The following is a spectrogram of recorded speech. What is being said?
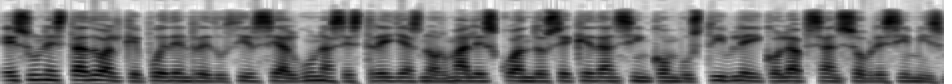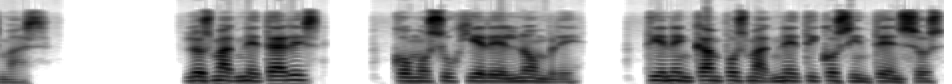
Es un estado al que pueden reducirse algunas estrellas normales cuando se quedan sin combustible y colapsan sobre sí mismas. Los magnetares, como sugiere el nombre, tienen campos magnéticos intensos,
